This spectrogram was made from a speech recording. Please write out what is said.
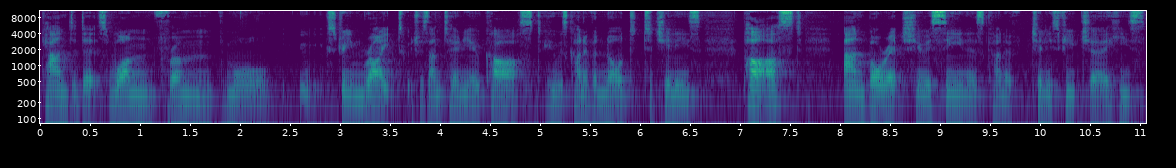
candidates. One from the more extreme right, which was Antonio Kast, who was kind of a nod to Chile's past, and Boric, who is seen as kind of Chile's future. He's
